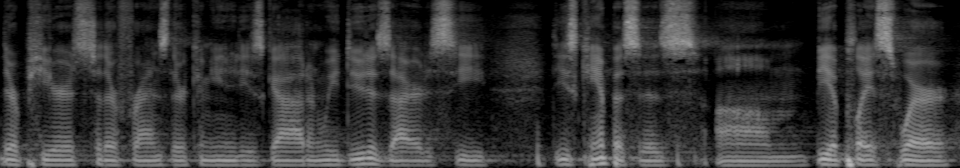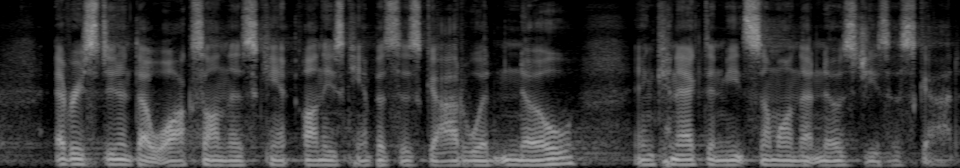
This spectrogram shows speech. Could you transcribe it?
their peers, to their friends, their communities, God. And we do desire to see these campuses um, be a place where every student that walks on this camp, on these campuses, God, would know and connect and meet someone that knows Jesus, God,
